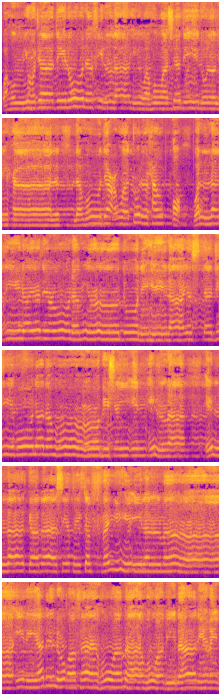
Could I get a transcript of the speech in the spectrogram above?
وهم يجادلون في الله وهو شديد المحال. له دعوة الحق والذين يدعون من دونه لا يستجيبون له بشيء إلا, إلا كباسط كفيه إلى الماء ليبلغ فاه وما هو ببالغه.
